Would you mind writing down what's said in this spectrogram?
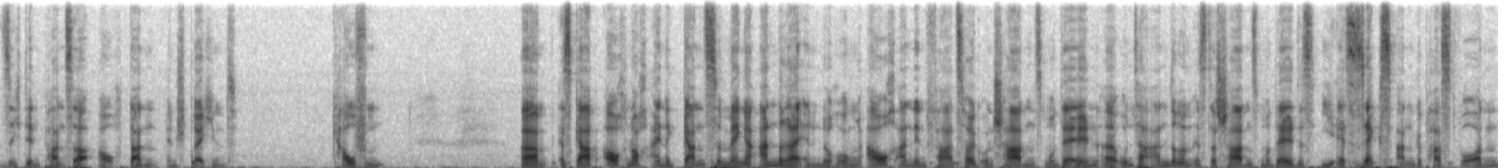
sich den Panzer auch dann entsprechend kaufen. Ähm, es gab auch noch eine ganze Menge anderer Änderungen, auch an den Fahrzeug- und Schadensmodellen. Äh, unter anderem ist das Schadensmodell des IS-6 angepasst worden.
